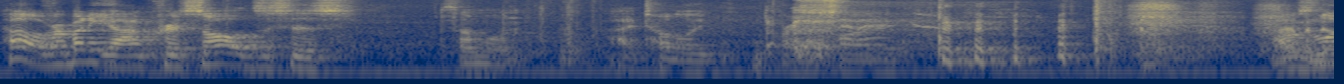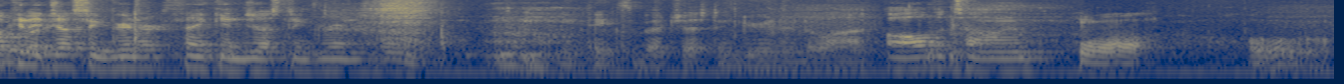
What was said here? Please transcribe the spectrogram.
Hello, everybody. I'm Chris Olds. This is. Someone. I totally brain farted. I was don't know, looking at Justin Grinner, thinking Justin Grinner He thinks about Justin Greenard a lot. all the time. Whoa. Oh.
